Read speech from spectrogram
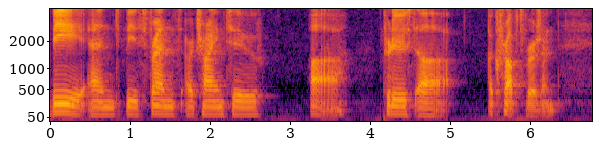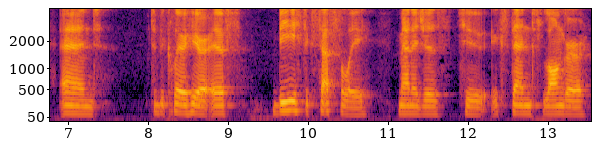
B and B's friends are trying to uh, produce a, a corrupt version. And to be clear here, if B successfully manages to extend longer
